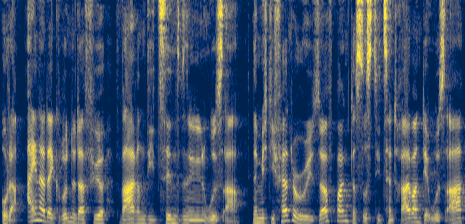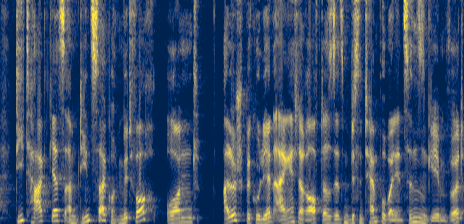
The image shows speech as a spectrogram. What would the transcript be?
oder einer der Gründe dafür waren die Zinsen in den USA. Nämlich die Federal Reserve Bank, das ist die Zentralbank der USA, die tagt jetzt am Dienstag und Mittwoch und alle spekulieren eigentlich darauf, dass es jetzt ein bisschen Tempo bei den Zinsen geben wird.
